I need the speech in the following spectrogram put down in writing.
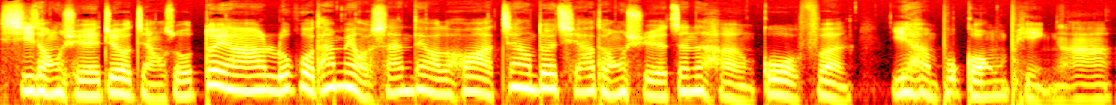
西同学就讲说：“对啊，如果他没有删掉的话，这样对其他同学真的很过分，也很不公平啊！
